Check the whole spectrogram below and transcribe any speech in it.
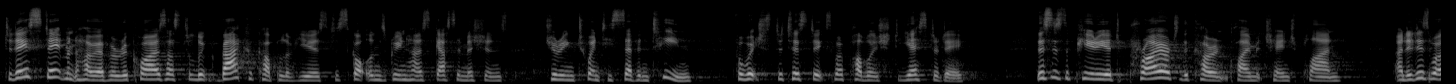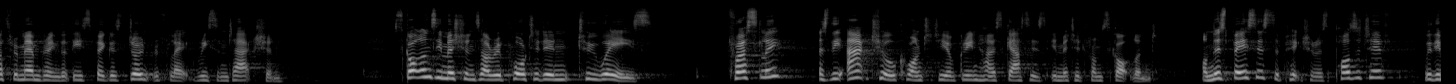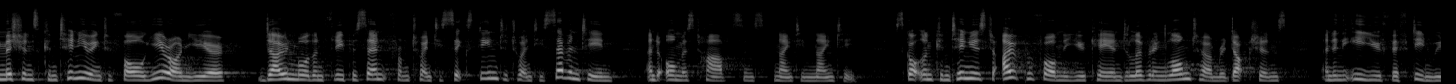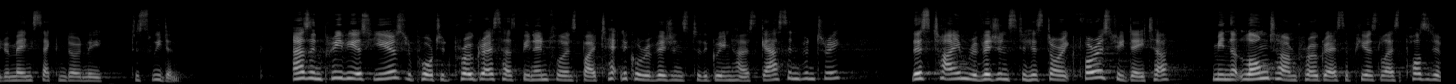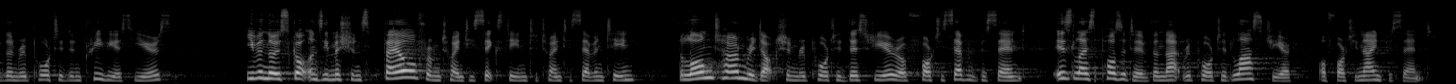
Today's statement, however, requires us to look back a couple of years to Scotland's greenhouse gas emissions during 2017, for which statistics were published yesterday. This is the period prior to the current climate change plan, and it is worth remembering that these figures don't reflect recent action. Scotland's emissions are reported in two ways. Firstly, as the actual quantity of greenhouse gases emitted from Scotland. On this basis, the picture is positive, with emissions continuing to fall year on year, down more than 3% from 2016 to 2017 and almost halved since 1990. Scotland continues to outperform the UK in delivering long-term reductions and in the EU 15 we remain second only to Sweden. As in previous years, reported progress has been influenced by technical revisions to the greenhouse gas inventory, This time, revisions to historic forestry data mean that long-term progress appears less positive than reported in previous years. Even though Scotland's emissions fell from 2016 to 2017, the long-term reduction reported this year of 47% is less positive than that reported last year of 49%.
